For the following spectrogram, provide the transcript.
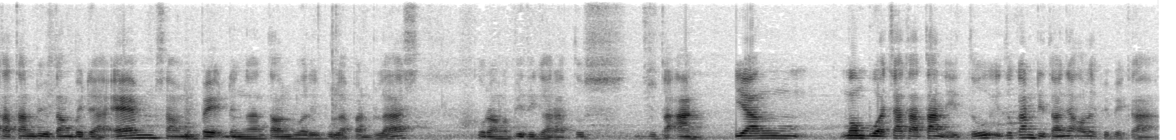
Catatan piutang PDAM sampai dengan tahun 2018 kurang lebih 300 jutaan. Yang membuat catatan itu, itu kan ditanya oleh BPK.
